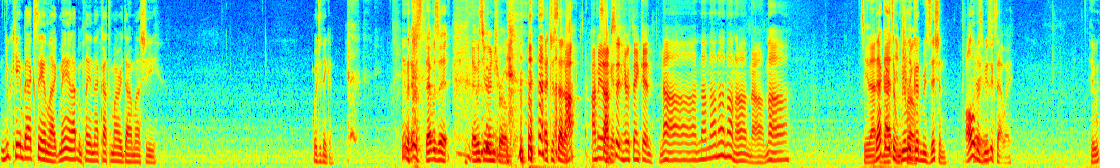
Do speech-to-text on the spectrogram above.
you came back saying like, Man, I've been playing that Katamari Damacy. What you thinking? that, was, that was it. That was your intro. That's your setup. I, I mean, Suck I'm it. sitting here thinking, nah, nah, nah, nah, nah, nah, nah, nah. See that? that guy's a intro- really good musician. All of Yeah, his he is. music's that way. Who?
